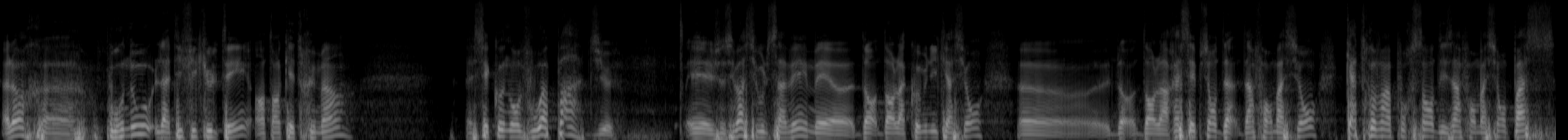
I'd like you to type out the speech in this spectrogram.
Alors, euh, pour nous, la difficulté en tant qu'être humain, c'est qu'on ne voit pas Dieu. Et je ne sais pas si vous le savez, mais euh, dans, la communication, euh, dans, la réception d'informations, 80% des informations passent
